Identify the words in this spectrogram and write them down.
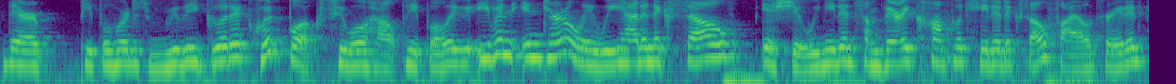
There are people who are just really good at QuickBooks who will help people. Even internally, we had an Excel issue. We needed some very complicated Excel file created,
